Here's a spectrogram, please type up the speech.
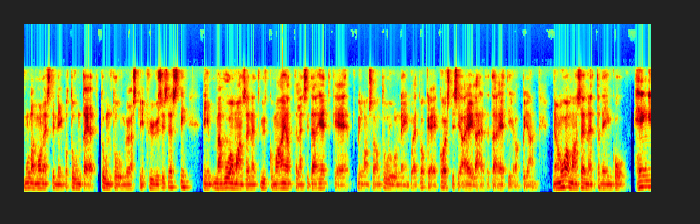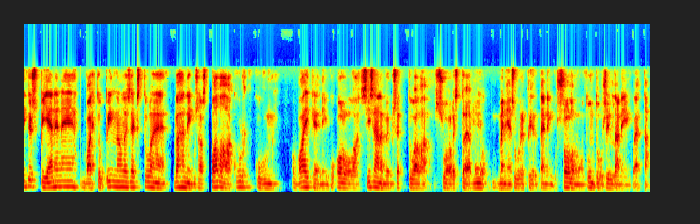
mulla monesti niin kuin tunteet tuntuu myöskin fyysisesti, niin mä huomaan sen, että nyt kun mä ajattelen sitä hetkeä, milloin se on tullut, niin kuin, että okei, koistisia ei lähetetä Etiopiaan, niin mä huomaan sen, että niin kuin hengitys pienenee, vaihtuu pinnalliseksi, tulee vähän niin kuin palaa kurkkuun, on vaikea niin kuin olla. Sisälmykset tuolla suolisto ja muut menee suurin piirtein niin kuin solmuun. Tuntuu siltä, niin kuin, että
